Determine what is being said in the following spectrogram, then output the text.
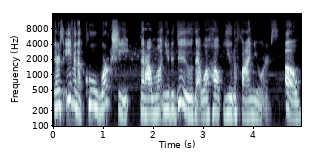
There's even a cool worksheet that I want you to do that will help you to find yours. Oh,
